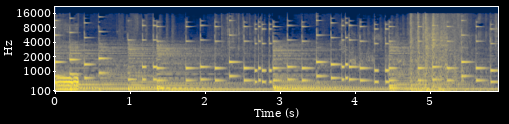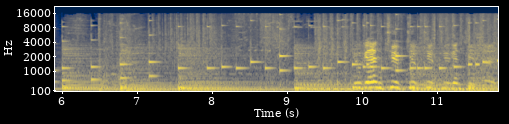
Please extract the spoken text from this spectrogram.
Two again, tube, tube, tube, two again, tube. Nice.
